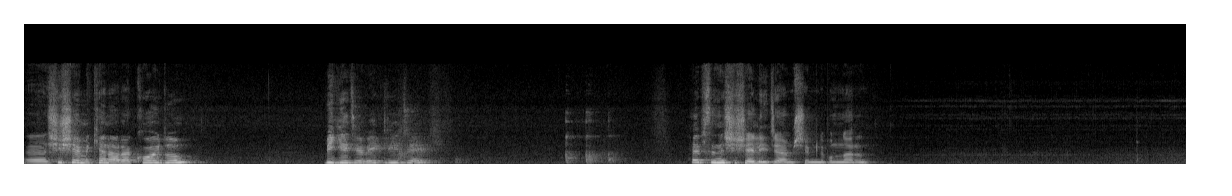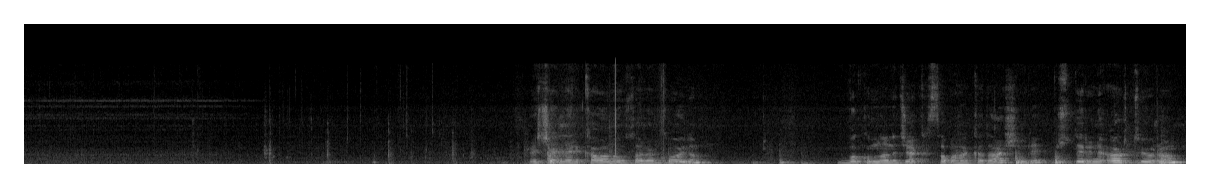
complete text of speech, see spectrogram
Ee, şişemi kenara koydum. Bir gece bekleyecek. Hepsini şişeleyeceğim şimdi bunların. Reçelleri kavanozlara koydum. Vakumlanacak sabaha kadar. Şimdi üstlerini örtüyorum.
